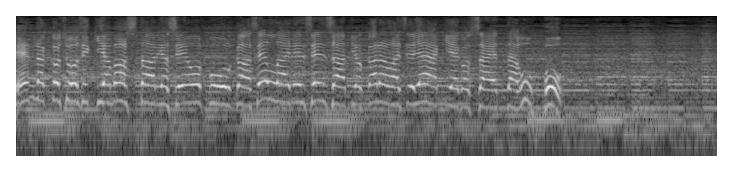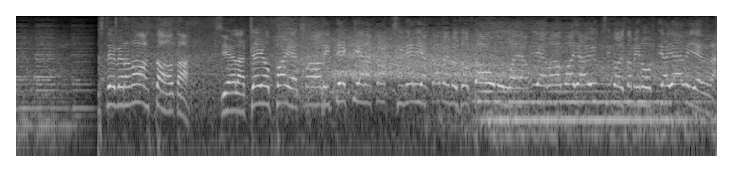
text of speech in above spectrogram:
ennakkosuosikkia vastaan ja se on kuulkaa sellainen sensaatio kanalaisessa jääkiekossa, että huh huh. Sen verran ahtaalta. Siellä J.L. Payet maalin tekijänä 2-4 kavennus on taululla ja vielä on vajaa 11 minuuttia jäljellä.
